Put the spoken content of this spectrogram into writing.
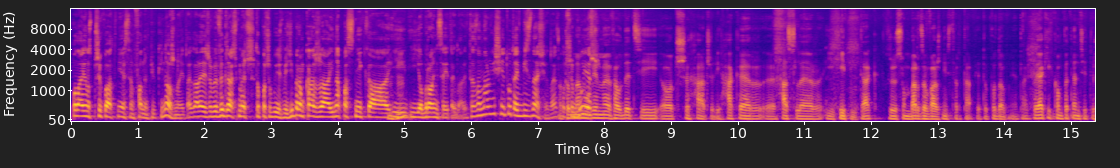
podając przykład, nie jestem fanem piłki nożnej, tak? ale żeby wygrać mecz, to potrzebujesz mieć i bramkarza, i napastnika, i, i obrońcę i tak dalej. To jest analogicznie tutaj w biznesie. Tak? Mhm. No to my Potrzebujesz... mówimy w audycji o 3H, czyli hacker, e, hustler i hippie, tak? Którzy są bardzo ważni w startupie, to podobnie, tak? To jakich kompetencji ty,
